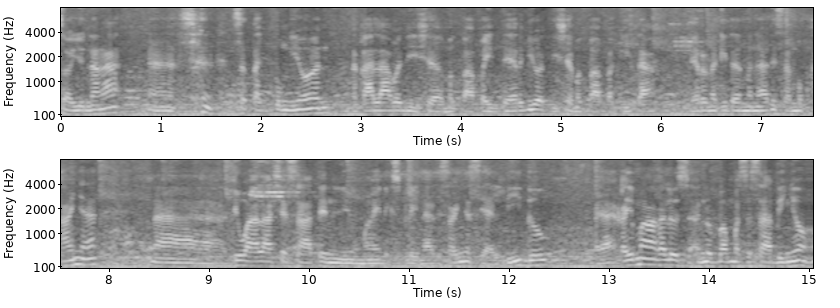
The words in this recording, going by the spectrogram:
so, yun na nga. ah, sa, sa tagpong yun, nakala ko di siya magpapa-interview at di siya magpapakita. Pero nakita naman natin sa mukha niya na tiwala siya sa atin yung mga in-explain natin sa kanya, si Aldido. Kaya kayo mga kalus, ano bang masasabi nyo?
